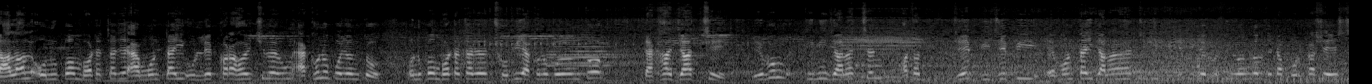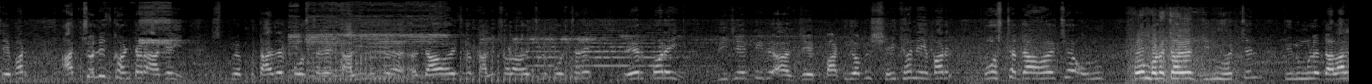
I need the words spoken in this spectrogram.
দালাল অনুপম ভট্টাচার্য এমনটাই উল্লেখ করা হয়েছিল এবং এখনও পর্যন্ত অনুপম ভট্টাচার্যের ছবি এখনও পর্যন্ত দেখা যাচ্ছে। এবং তিনি জানাচ্ছেন, অর্থাৎ যে বিজেপি এমনটাই জানা যাচ্ছে কি যে প্রতিবন্ধক যেটা প্রকাশে এসছে এবার আটচল্লিশ ঘণ্টার আগেই তাদের পোস্টারে কালি দেওয়া হয়েছিল, কালি ছড়া হয়েছিল পোস্টারে। এরপরেই বিজেপির যে পার্টি অফিস, সেইখানে এবার পোস্টার দেওয়া হয়েছে। অনুপম ভট্টাচার্য যিনি হচ্ছেন, তৃণমূলের দালাল,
